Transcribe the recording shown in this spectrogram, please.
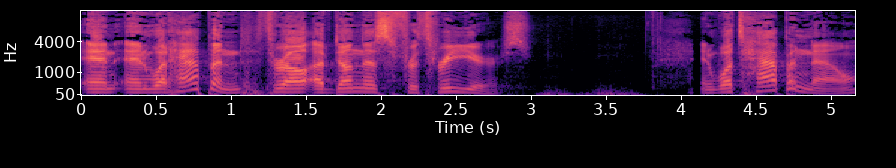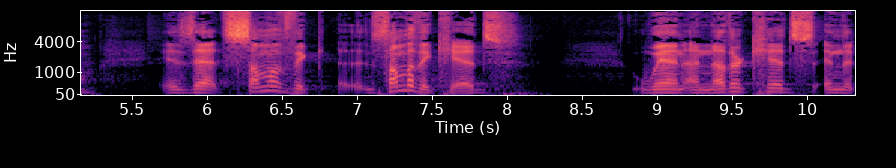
And, and what happened throughout, I've done this for three years. And what's happened now is that some of the, some of the kids, when another kid's in the,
